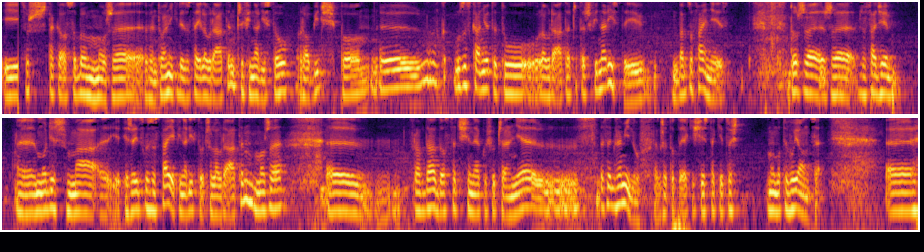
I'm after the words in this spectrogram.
i cóż taka osoba może ewentualnie, kiedy zostaje laureatem czy finalistą, robić po y, uzyskaniu tytułu laureata czy też finalisty. I bardzo fajnie jest to, że, że w zasadzie Młodzież ma, jeżeli zostaje finalistą czy laureatem, może y, prawda, dostać się na jakąś uczelnię bez egzaminów. Także to, to jakieś jest takie coś motywujące. E,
